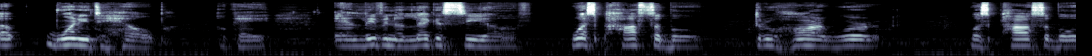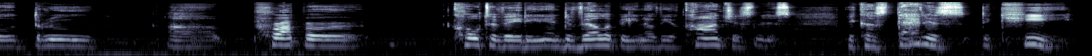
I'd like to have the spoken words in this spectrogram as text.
of wanting to help, okay, and leaving a legacy of what's possible through hard work, what's possible through uh, proper cultivating and developing of your consciousness, because that is the key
